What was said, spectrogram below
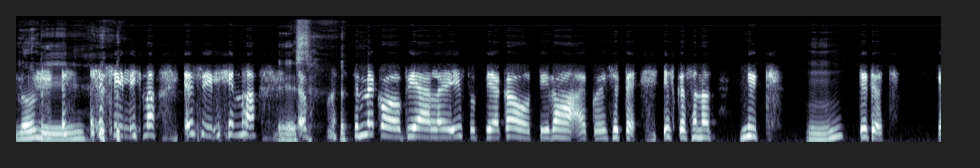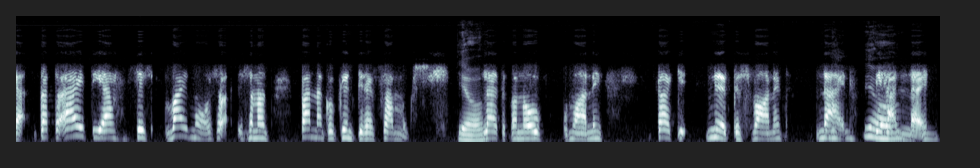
No niin. Esilina, esilina. Es. Meko ja istuttiin ja kauhottiin vähän aikaa. Ja sitten iskä sanoi, nyt Mm. tytöt. Ja katso äitiä, siis vaimo osa, ja sanoi, pannaanko kynttilät sammuksiin. Joo. Lähdetäänkö nukkumaan, niin kaikki nyökkäs vaan, että näin, Joo. tehdään näin.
